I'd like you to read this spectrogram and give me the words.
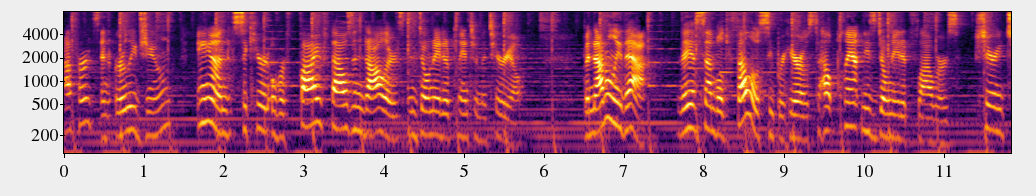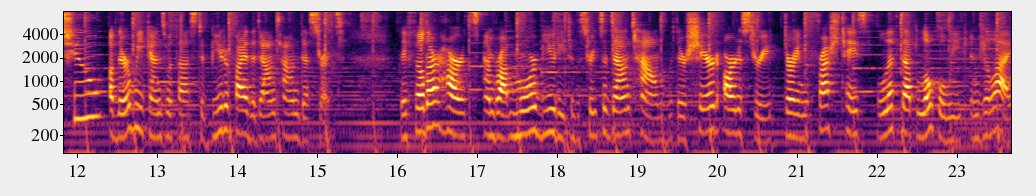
efforts in early June and secured over $5,000 in donated planted material. But not only that, they assembled fellow superheroes to help plant these donated flowers, sharing two of their weekends with us to beautify the downtown district. They filled our hearts and brought more beauty to the streets of downtown with their shared artistry during the Fresh Taste Lift Up Local Week in July.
